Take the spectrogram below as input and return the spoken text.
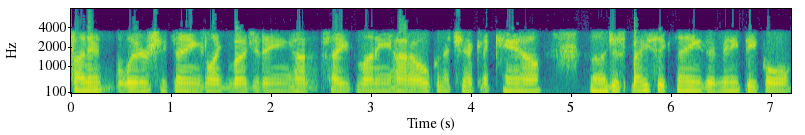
financial literacy things like budgeting, how to save money, how to open a checking account, uh, just basic things that many people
